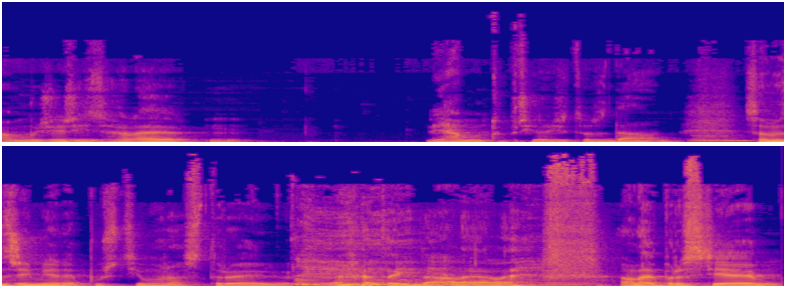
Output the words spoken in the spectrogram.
a může říct, hele, já mu tu příležitost dám. Samozřejmě nepustím ho na stroje a tak dále, ale, ale prostě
